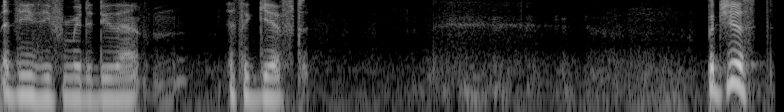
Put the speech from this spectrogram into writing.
It's easy for me to do that. It's a gift. But just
